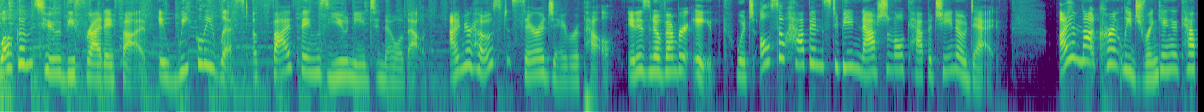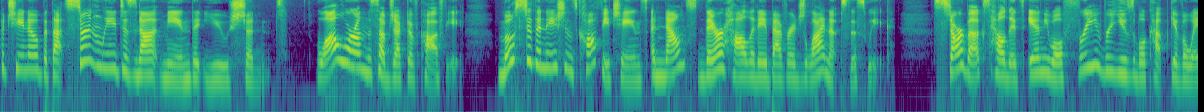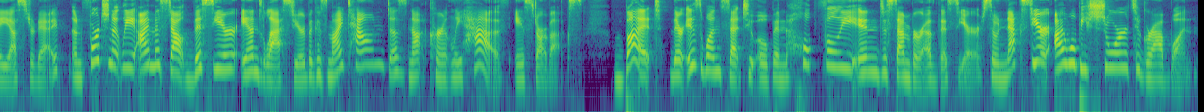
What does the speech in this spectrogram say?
Welcome to the Friday Five, a weekly list of five things you need to know about. I'm your host, Sarah J. Rappel. It is November 8th, which also happens to be National Cappuccino Day. I am not currently drinking a cappuccino, but that certainly does not mean that you shouldn't. While we're on the subject of coffee, most of the nation's coffee chains announced their holiday beverage lineups this week. Starbucks held its annual free reusable cup giveaway yesterday. Unfortunately, I missed out this year and last year because my town does not currently have a Starbucks. But there is one set to open hopefully in December of this year. So next year, I will be sure to grab one.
